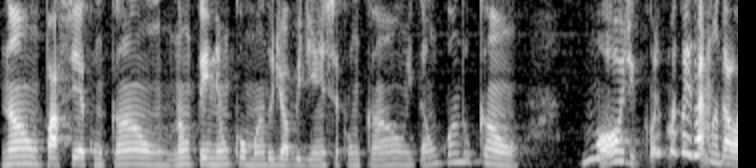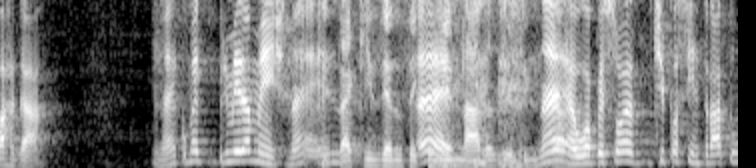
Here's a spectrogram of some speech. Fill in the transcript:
não passeia com o cão, não tem nenhum comando de obediência com o cão. Então quando o cão morde, como é que ele vai mandar largar? Né? Como é que, primeiramente, né? Ele tá 15 anos sem É. comer nada, sem brincar. né? Ou a pessoa, tipo assim, trata o,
